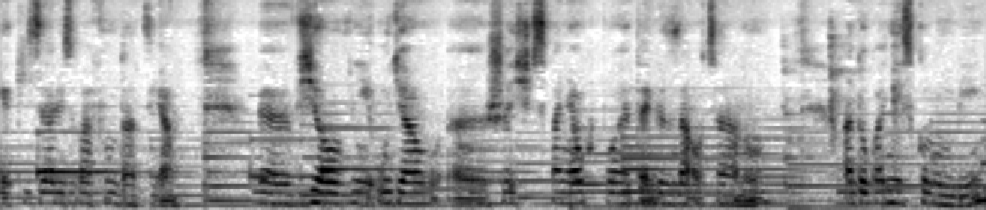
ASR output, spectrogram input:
jaki zrealizowała Fundacja. E, wziął w niej udział sześć wspaniałych poetek za oceanu, a dokładniej z Kolumbii,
